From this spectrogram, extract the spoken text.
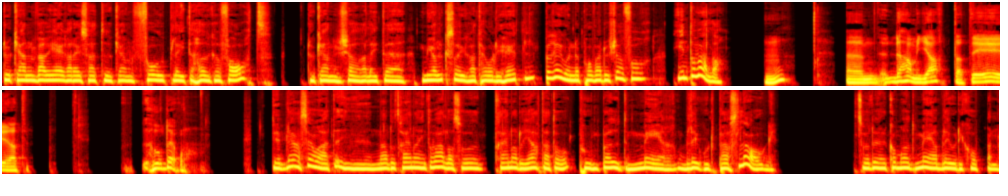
Du kan variera dig så att du kan få upp lite högre fart. Du kan köra lite mjölksyratålighet beroende på vad du kör för intervaller. Mm. Eh, Det här med hjärtat, det är att... Hur då? Det blir så att när du tränar intervaller så tränar du hjärtat att pumpa ut mer blod per slag. Så det kommer ut mer blod i kroppen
